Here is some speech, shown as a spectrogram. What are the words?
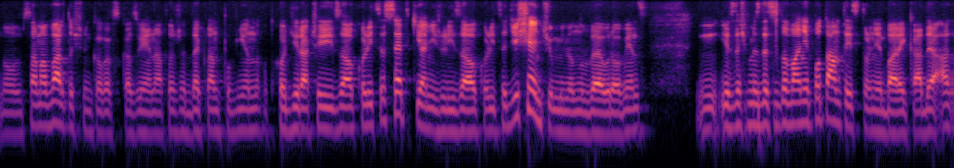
No, sama wartość rynkowa wskazuje na to, że Declan powinien odchodzić raczej za okolice setki, aniżeli za okolice 10 milionów euro, więc jesteśmy zdecydowanie po tamtej stronie barykady, a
